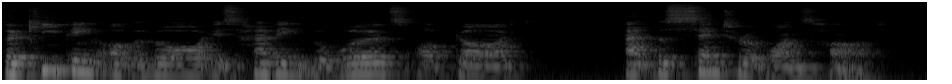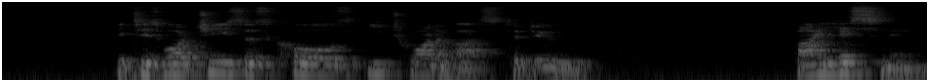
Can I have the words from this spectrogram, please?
The keeping of the law is having the words of God at the center of one's heart. It is what Jesus calls each one of us to do. By listening,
